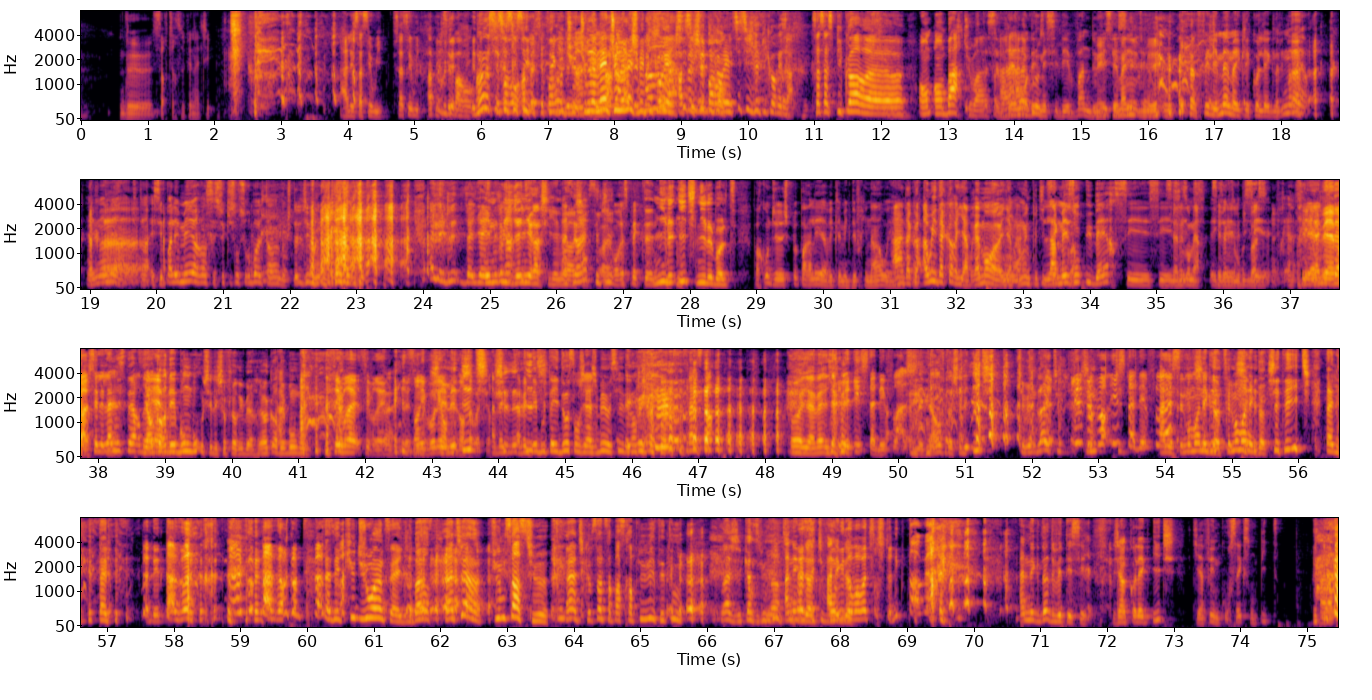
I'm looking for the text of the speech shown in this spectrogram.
de sortir ce penalty. Allez, ça c'est oui. Ça c'est oui. Appelle ses parents. et non, Appelle si, si, si, si. Écoute, tu, me le mets, tu me le mets, je vais picorer. Si, si, je vais picorer. Si, si, je vais picorer ça. Ça, ça se picore euh, en, en barre, tu vois. C'est vraiment des, mais c'est des vannes de Mais VTC, frère. On, on fait les mêmes avec les collègues, la vie de ma mère. La vie de ma mère, putain. Et c'est pas les meilleurs, hein, c'est ceux qui sont sur Bolt, hein, donc je te le dis. il y a une- hiérarchie. On respecte ni les Hitch ni les Bolt. Par contre, je, je peux parler avec les mecs de Freenow. et- Ah, d'accord. Ah oui, d'accord. Il y a vraiment, euh, il y a Ouais. vraiment une petite La secte, quoi. Maison Uber, c'est. C'est la maison mère. C'est les- les big boss. c'est- les. Lannister. C'est les Lannister. Il y a encore des bonbons chez les chauffeurs Uber. Il y a encore des bonbons. C'est vrai, c'est vrai. Ouais. J'en ai volé Chez en plus les dans ta voiture. Avec, chez les avec des bouteilles d'eau sans GHB aussi. c'est ça l'histoire Oh, il y avait. il y Chez avait- les Hitch, t'as des flashs. Mais t'es ouf, toi, chez les Hitch. Tu veux une blague tu... Les chauffeurs Hitch, t'as des flashs. Allez, c'est le moment anecdote. C'est le moment anecdote. Chez des Hitch, t'as des, t'as des, T'as des tasers. T'as des tasers quand tu T'as tasses. des culs de joint, tu sais, avec une balance. Ah tiens, fume ça si tu veux. Ah, tu- comme ça, ça passera plus vite et tout. Là, j'ai 15 minutes. Ah, Anecdote. Si tu vomis dans anecdote. ma voiture, je te dis que ta mère. Anecdote VTC. J'ai un collègue Hitch qui a fait une course avec son pit. À la-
